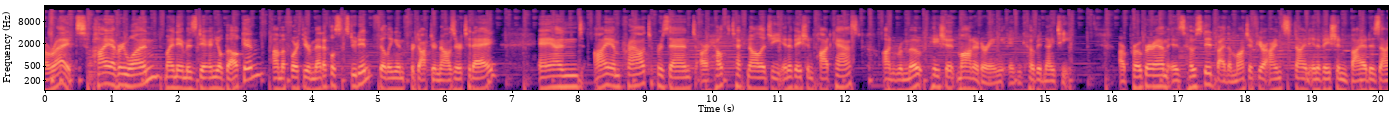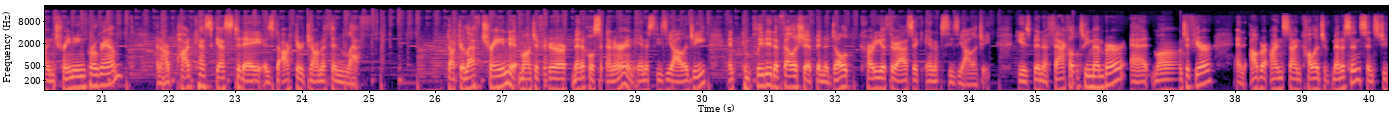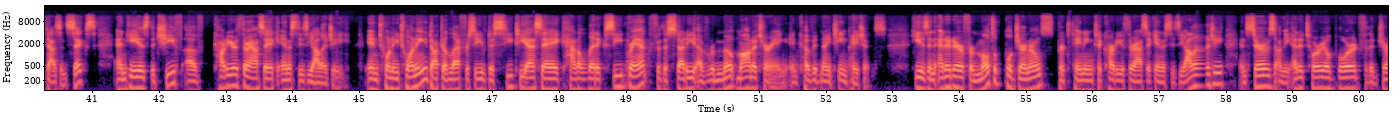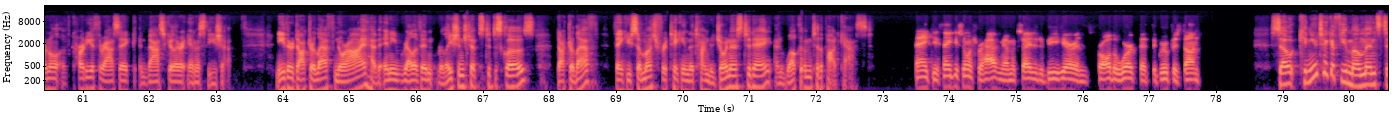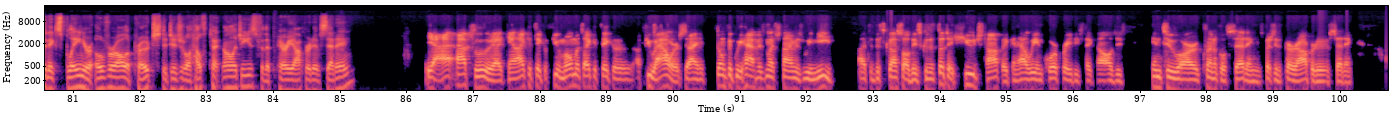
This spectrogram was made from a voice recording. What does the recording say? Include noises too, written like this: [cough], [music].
All right. Hi, everyone. My name is Daniel Belkin. I'm a fourth year medical student filling in for Dr. Nazar today. And I am proud to present our health technology innovation podcast on remote patient monitoring in COVID 19. Our program is hosted by the Montefiore Einstein Innovation Biodesign Training Program. And our podcast guest today is Dr. Jonathan Leff. Dr. Leff trained at Montefiore Medical Center in anesthesiology and completed a fellowship in adult cardiothoracic anesthesiology. He has been a faculty member at Montefiore and Albert Einstein College of Medicine since 2006, and he is the chief of cardiothoracic anesthesiology. In 2020, Dr. Leff received a CTSA catalytic seed grant for the study of remote monitoring in COVID 19 patients. He is an editor for multiple journals pertaining to cardiothoracic anesthesiology and serves on the editorial board for the Journal of Cardiothoracic and Vascular Anesthesia. Neither Dr. Leff nor I have any relevant relationships to disclose. Dr. Leff, thank you so much for taking the time to join us today and welcome to the podcast. Thank you. Thank you so much for having me. I'm excited to be here and for all the work that the group has done. So, can you take a few moments and explain your overall approach to digital health technologies for the perioperative setting? Yeah, absolutely. I can. I could take a few moments. I could take a, a few hours. I don't think we have as much time as we need uh, to discuss all these because it's such a huge topic and how we incorporate these technologies into our clinical setting, especially the perioperative setting.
